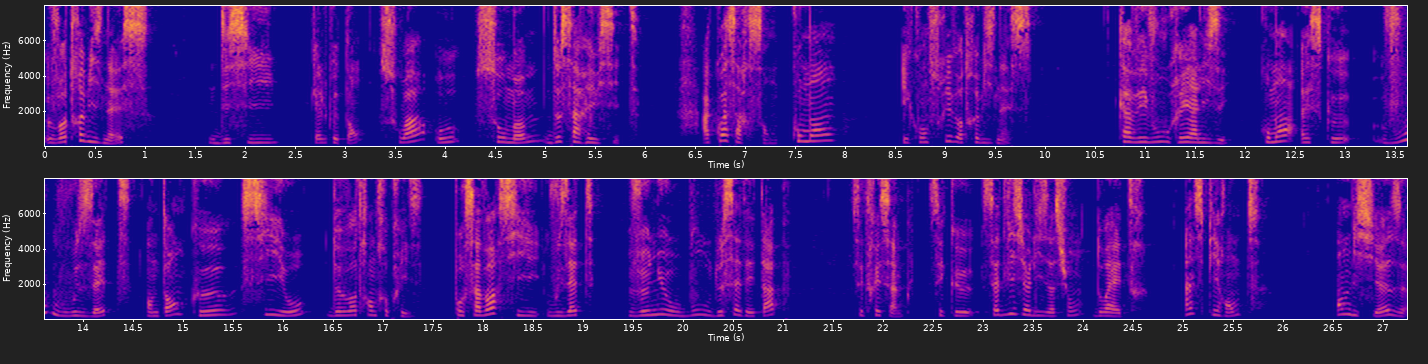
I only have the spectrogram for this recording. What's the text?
votre business, d'ici quelques temps, soit au summum de sa réussite. À quoi ça ressemble? Comment est construit votre business? Qu'avez-vous réalisé? Comment est-ce que vous, vous êtes en tant que CEO de votre entreprise Pour savoir si vous êtes venu au bout de cette étape, c'est très simple. C'est que cette visualisation doit être inspirante, ambitieuse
